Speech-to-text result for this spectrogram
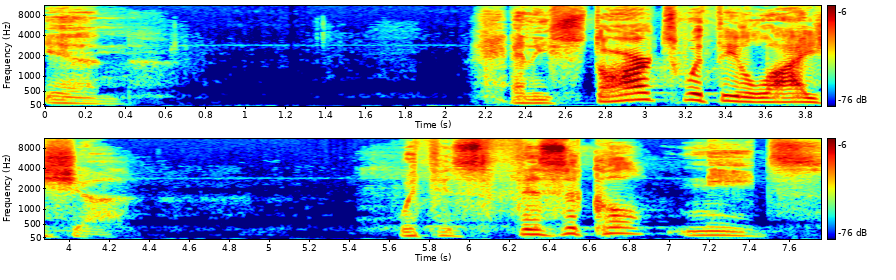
in. And he starts with Elijah with his physical needs.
